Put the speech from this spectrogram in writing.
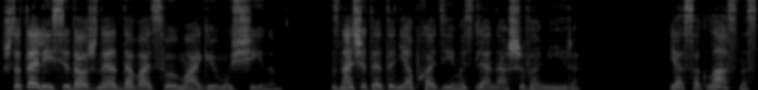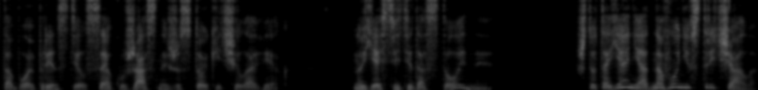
что Талиси должны отдавать свою магию мужчинам, значит, это необходимость для нашего мира. Я согласна с тобой, принц Тилсек ужасный жестокий человек. Но есть ведь и достойные. Что-то я ни одного не встречала,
